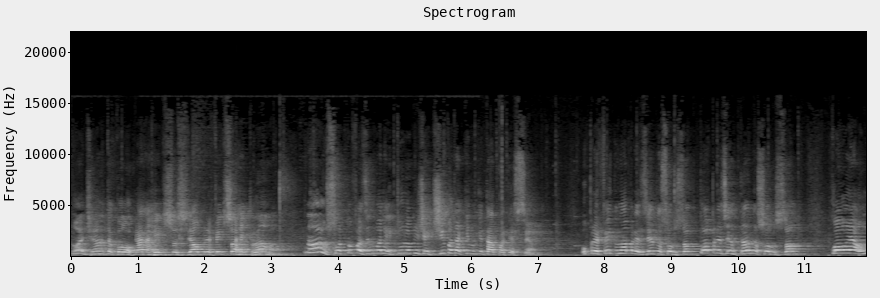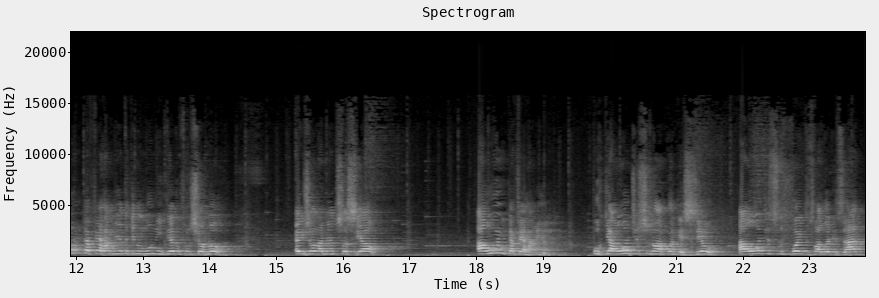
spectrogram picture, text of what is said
Não adianta colocar na rede social o prefeito só reclama. Não, eu só estou fazendo uma leitura objetiva daquilo que está acontecendo. O prefeito não apresenta a solução, estou apresentando a solução. Qual é a única ferramenta que no mundo inteiro funcionou? É isolamento social. A única ferramenta. Porque aonde isso não aconteceu, aonde isso foi desvalorizado,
